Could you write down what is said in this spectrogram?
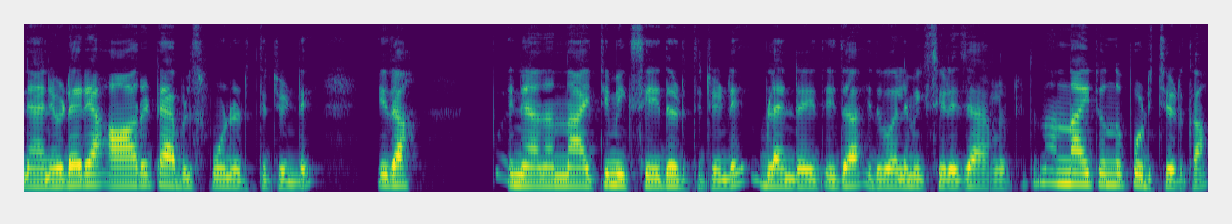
ഞാനിവിടെ ഒരു ആറ് ടേബിൾ സ്പൂൺ എടുത്തിട്ടുണ്ട്. ഇതാ പിന്നെ നന്നായിട്ട് മിക്സ് ചെയ്തെടുത്തിട്ടുണ്ട്. ബ്ലെൻഡ് ചെയ്ത് ഇതാ ഇതുപോലെ മിക്സിയുടെ ജാറിലിട്ടിട്ട് നന്നായിട്ടൊന്ന് പൊടിച്ചെടുക്കാം.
